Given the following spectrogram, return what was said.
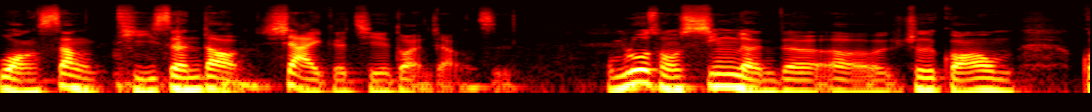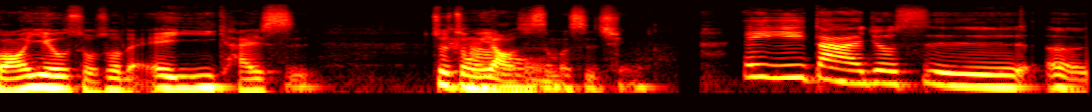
往上提升到下一个阶段？这样子，我们如果从新人的呃，就是广告广告业务所说的 A 一开始，最重要是什么事情？A 一大概就是呃，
